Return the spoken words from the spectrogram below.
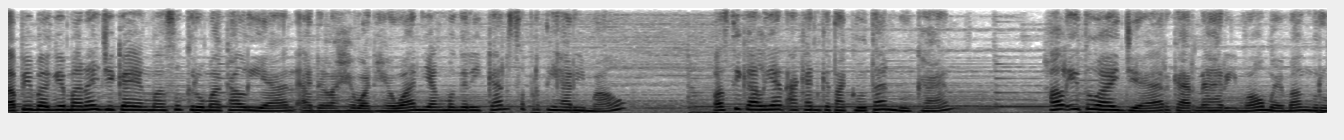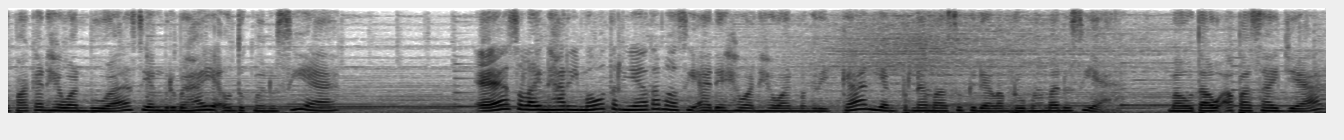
Tapi bagaimana jika yang masuk ke rumah kalian adalah hewan-hewan yang mengerikan seperti harimau? Pasti kalian akan ketakutan, bukan? Hal itu wajar karena harimau memang merupakan hewan buas yang berbahaya untuk manusia. Eh, selain harimau ternyata masih ada hewan-hewan mengerikan yang pernah masuk ke dalam rumah manusia. Mau tahu apa saja?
